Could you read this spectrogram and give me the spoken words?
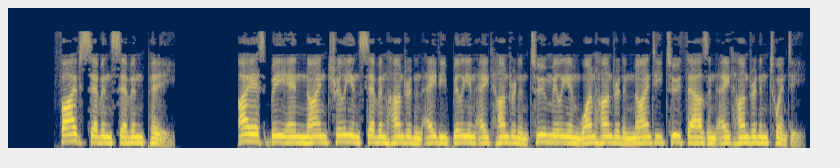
577p. ISBN 9780802192820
